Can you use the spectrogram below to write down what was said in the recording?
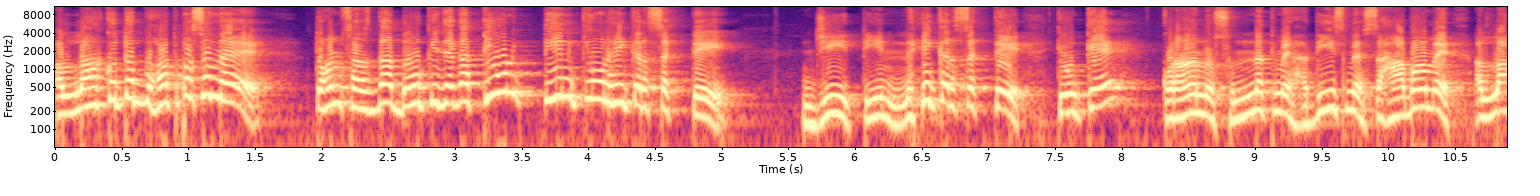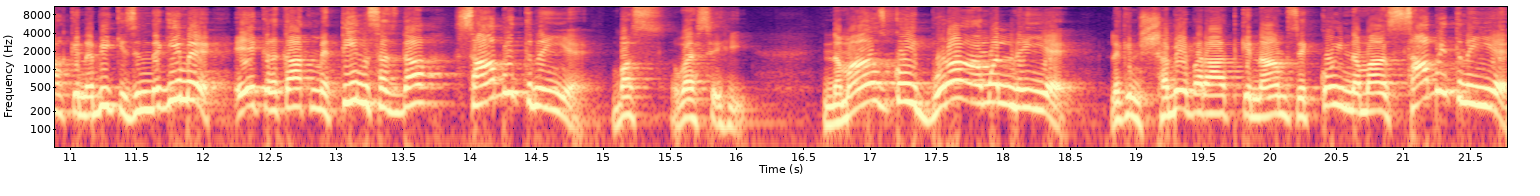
अल्लाह को तो बहुत पसंद है। तो हम सजदा दो की जगह तीन तीन क्यों नहीं कर सकते? जी, तीन नहीं कर सकते, क्योंकि कुरान और सुन्नत में, हदीस में, सहाबा में, अल्लाह के नबी की ज़िंदगी में एक रकात में तीन सजदा साबित नहीं है। बस वैसे ही। नमाज़ कोई बुरा अमल नहीं है, लेकिन शबे बरात के नाम से कोई नमाज़ साबित नहीं है,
